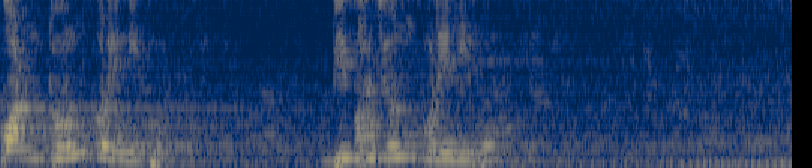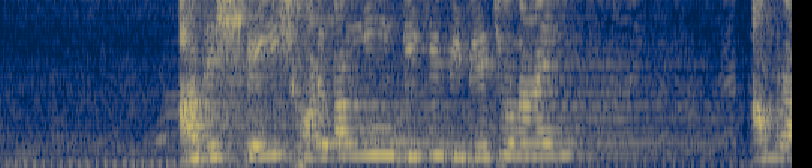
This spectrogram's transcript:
বন্টন করে নিব, বিভাজন করে নিব। আজ সেই সর্বাঙ্গীন দিকে বিবেচনায় আমরা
